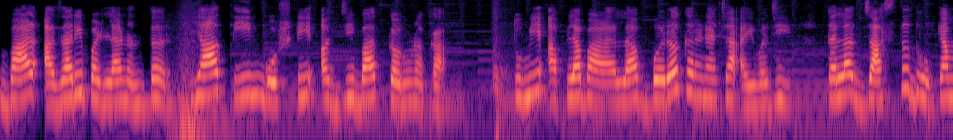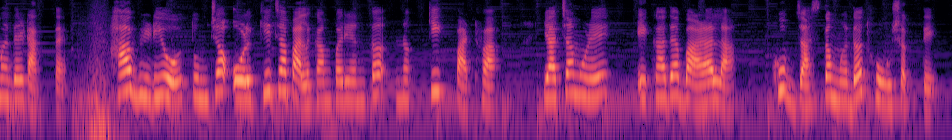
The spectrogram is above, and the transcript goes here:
बाळ आजारी पडल्यानंतर ह्या तीन गोष्टी अजिबात करू नका. तुम्ही आपल्या बाळाला बरं करण्याच्या ऐवजी त्याला जास्त धोक्यामध्ये टाकताय. हा व्हिडिओ तुमच्या ओळखीच्या पालकांपर्यंत नक्की पाठवा. याच्यामुळे एखाद्या बाळाला खूप जास्त मदत होऊ शकते.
